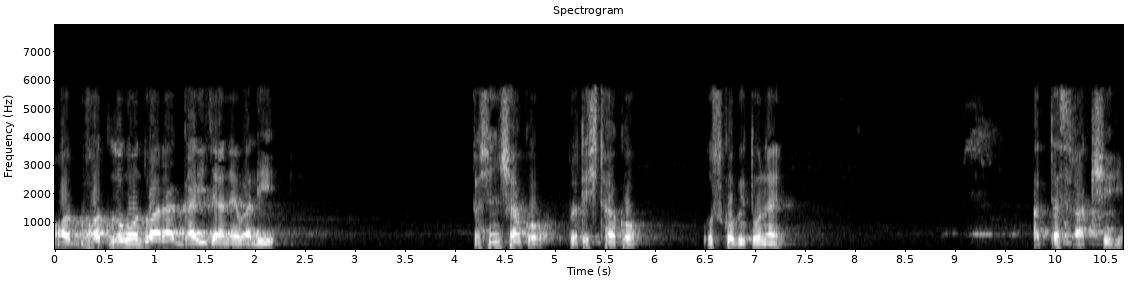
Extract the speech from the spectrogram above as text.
और बहुत लोगों द्वारा गाई जाने वाली प्रशंसा को, प्रतिष्ठा को, उसको भी तूने अत्यसराक्षी ही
